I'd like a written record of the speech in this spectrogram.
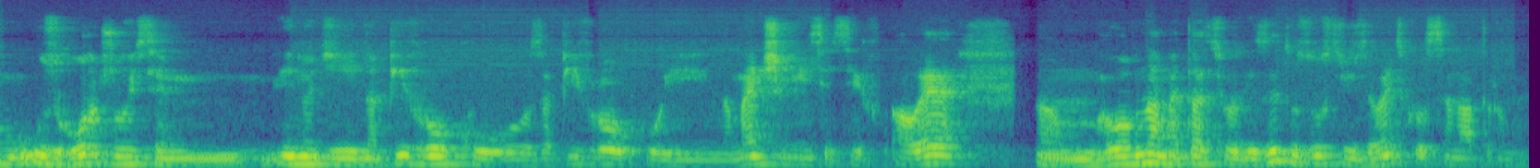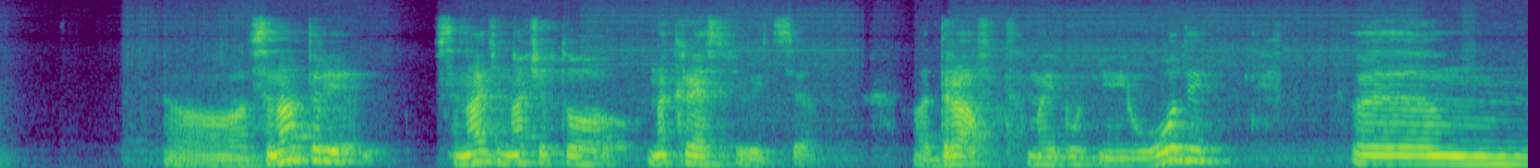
узгоджуються іноді на півроку, за півроку і на менше місяців. Але головна мета цього візиту зустріч Зеленського з сенаторами. Сенатори в Сенаті, начебто, накреслюється драфт майбутньої угоди. Ем,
